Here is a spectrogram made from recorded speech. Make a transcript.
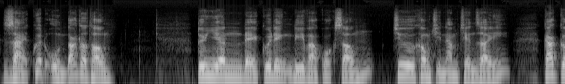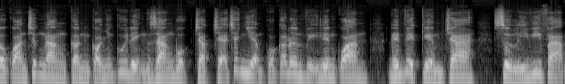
giải quyết ùn tắc giao thông. Tuy nhiên, để quy định đi vào cuộc sống, chứ không chỉ nằm trên giấy, các cơ quan chức năng cần có những quy định ràng buộc chặt chẽ trách nhiệm của các đơn vị liên quan đến việc kiểm tra, xử lý vi phạm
